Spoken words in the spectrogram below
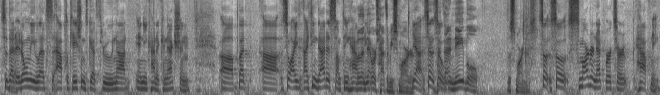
so that it only lets applications get through, not any kind of connection. Uh, but uh, so I, I think that is something happening. Well, the networks have to be smarter. Yeah, so- so- enable the smartness. So, so smarter networks are happening,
